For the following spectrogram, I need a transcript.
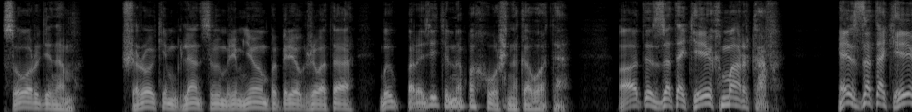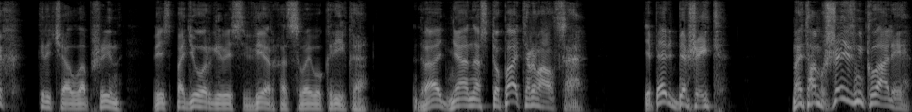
с орденом, широким глянцевым ремнем поперек живота, был поразительно похож на кого-то. «Вот из-за таких, Марков! Из-за таких!» — кричал Лапшин, весь подергиваясь вверх от своего крика. «Два дня наступать рвался! Теперь бежит! Мы там жизнь клали!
